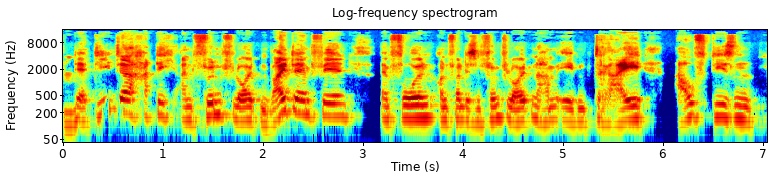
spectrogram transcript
mhm. der Dieter hat dich an fünf Leuten weiterempfehlen, empfohlen. Und von diesen fünf Leuten haben eben drei auf diesen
